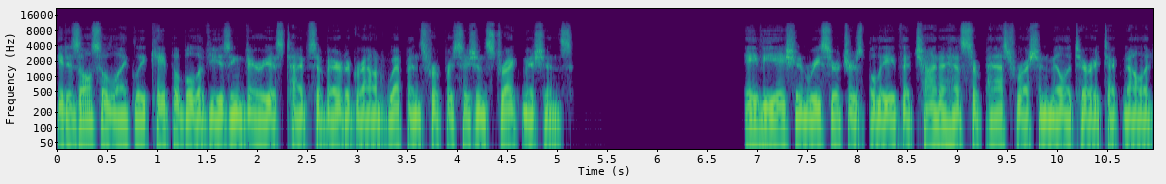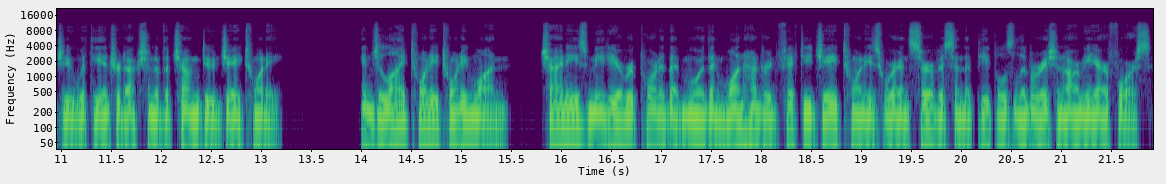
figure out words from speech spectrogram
It is also likely capable of using various types of air-to-ground weapons for precision strike missions. Aviation researchers believe that China has surpassed Russian military technology with the introduction of the Chengdu J-20. In July 2021, Chinese media reported that more than 150 J-20s were in service in the People's Liberation Army Air Force.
